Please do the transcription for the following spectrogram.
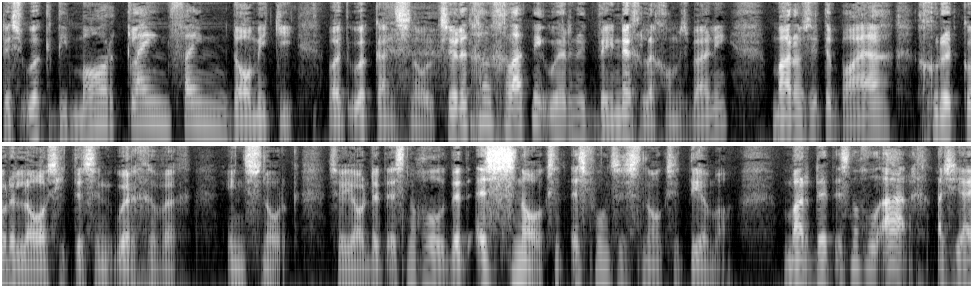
Dis ook die maar klein fyn dametjie wat ook kan snork. So dit gaan glad nie oor noodwendig liggaamsbou nie, maar ons het 'n baie groot korrelasie tussen oorgewig en snork. So ja, dit is nogal dit is snaaks. Dit is vir ons 'n snaakse tema. Maar dit is nogal erg. As jy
